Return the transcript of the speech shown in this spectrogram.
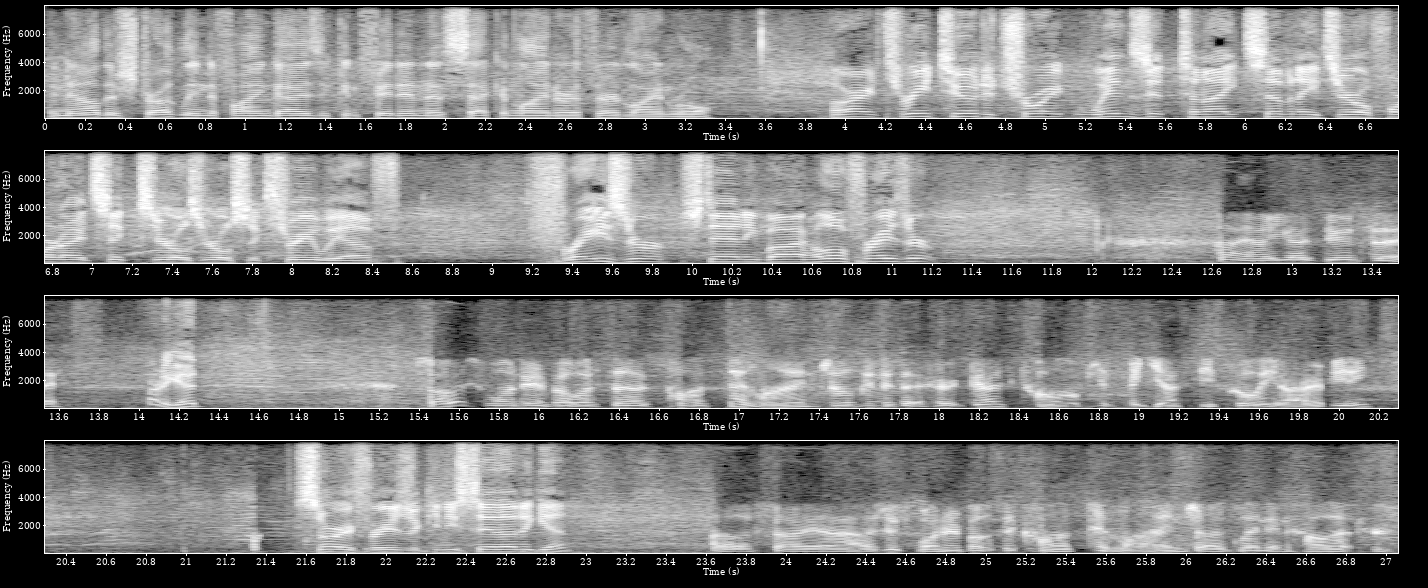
And now they're struggling to find guys that can fit in a second line or a third line role. All right, 3 2. Detroit wins it tonight, 780 496 0063. We have Fraser standing by. Hello, Fraser. Hi, how you guys doing today? Pretty good. So I was wondering about with the constant line joking, does it hurt guys' confidence to Jesse Puljujarvi? Sorry, Fraser, can you say that again? Oh, sorry. Uh, I was just wondering about the constant line juggling and how that hurts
